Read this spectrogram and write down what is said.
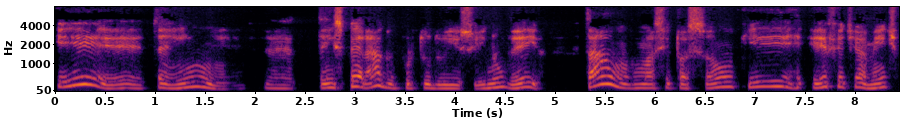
que tem, é, tem esperado por tudo isso e não veio. Está uma situação que efetivamente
